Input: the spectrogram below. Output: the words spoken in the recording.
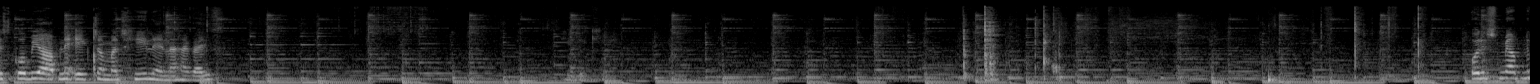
इसको भी आपने एक चम्मच ही लेना है गाइस देखिए। और इसमें आपने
